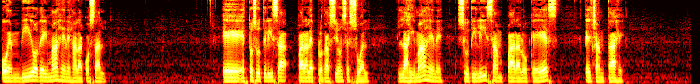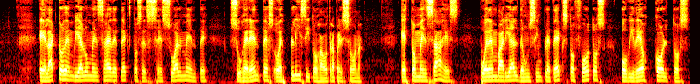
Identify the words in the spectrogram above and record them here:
o envío de imágenes al acosar. Eh, esto se utiliza para la explotación sexual. Las imágenes se utilizan para lo que es el chantaje. El acto de enviar un mensaje de texto sexualmente sugerentes o explícitos a otra persona. Estos mensajes pueden variar de un simple texto, fotos o videos cortos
